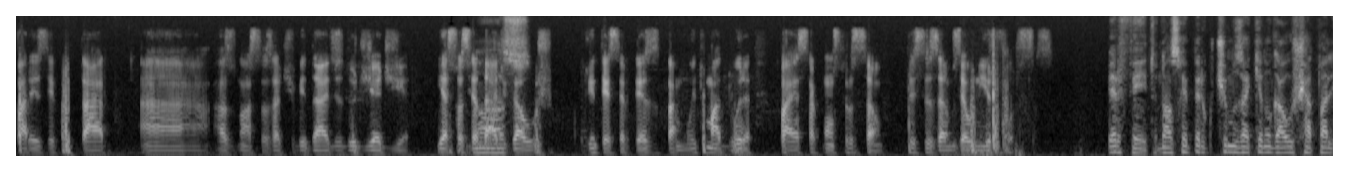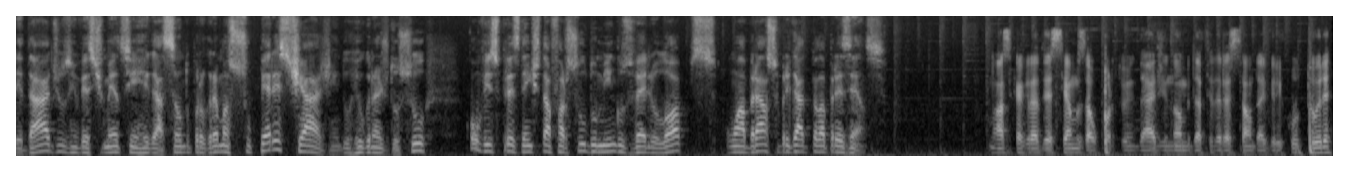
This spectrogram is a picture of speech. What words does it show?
para executar as nossas atividades do dia a dia. E a sociedade Nossa. gaúcha pode ter certeza, está muito madura para essa construção. Precisamos é unir forças. Perfeito. Nós repercutimos aqui no Gaúcho Atualidade os investimentos em irrigação do programa Super Estiagem do Rio Grande do Sul, com o vice-presidente da Farsul, Domingos Velho Lopes. Um abraço, obrigado pela presença. Nós que agradecemos a oportunidade em nome da Federação da Agricultura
